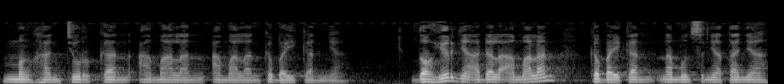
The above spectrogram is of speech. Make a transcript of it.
menghancurkan amalan-amalan kebaikannya. Dohirnya adalah amalan kebaikan namun senyatanya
